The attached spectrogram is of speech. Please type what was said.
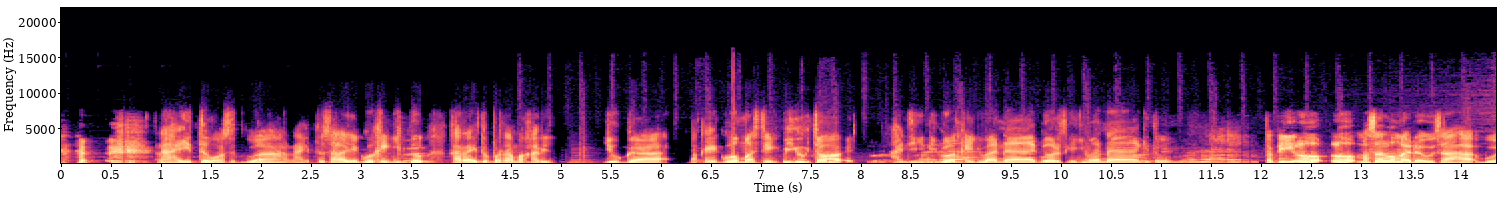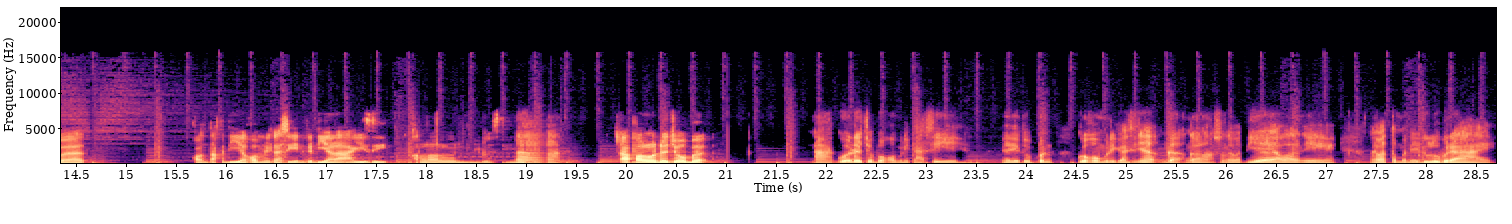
Nah itu maksud gua. Nah itu salahnya gue kayak gitu. Karena itu pertama kali juga. Makanya gue masih bingung coy. Anjing ini gue kayak gimana? Gue harus kayak gimana gitu loh. Tapi lo lo masa lo nggak ada usaha buat kontak dia, komunikasiin ke dia lagi sih? Kalau lo di ghosting? Nah, Apa lo udah coba? nah gue udah coba komunikasiin. Dan itu pun gue komunikasinya nggak nggak langsung lewat dia awalnya. Lewat temennya dulu Bray.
